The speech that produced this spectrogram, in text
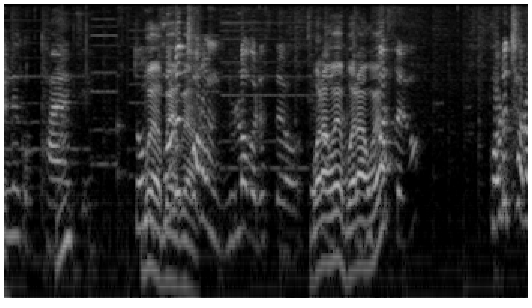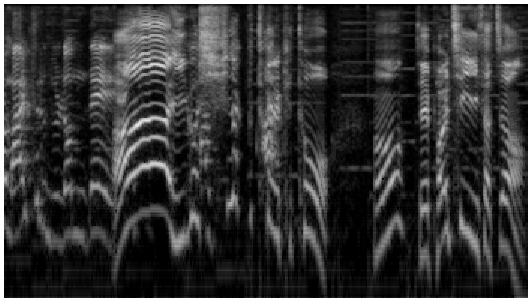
있는 거 봐야지. 응? 너무 뭐야, 버릇처럼 뭐야, 뭐야. 눌러버렸어요. 뭐라고요 뭐라고요? 버릇처럼 알트를 눌렀는데 아 이거 시작부터 이렇게 또 어? 제 벌칙이 있었죠.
